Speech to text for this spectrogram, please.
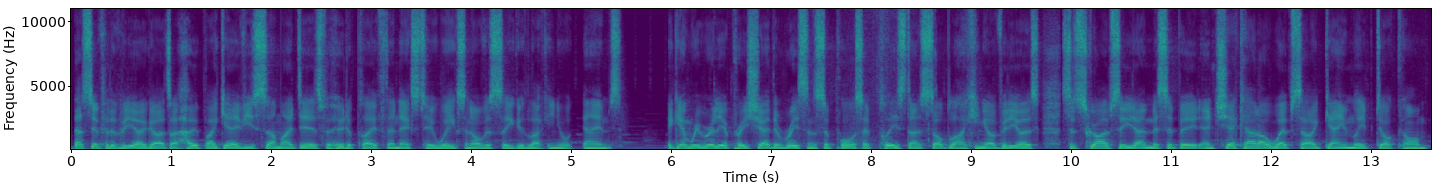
That's it for the video guys, I hope I gave you some ideas for who to play for the next two weeks and obviously good luck in your games. Again, we really appreciate the recent support, so please don't stop liking our videos, subscribe so you don't miss a beat, and check out our website GameLeap.com,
